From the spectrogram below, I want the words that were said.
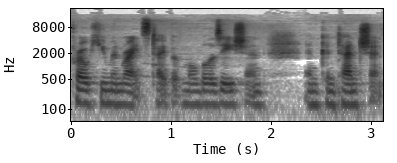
pro-human rights type of mobilization and contention.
